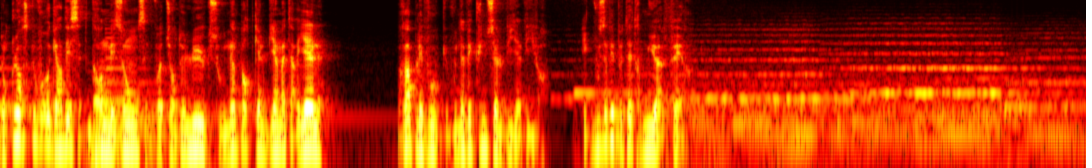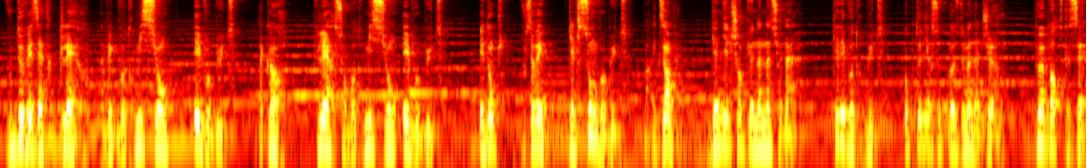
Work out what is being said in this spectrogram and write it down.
Donc lorsque vous regardez cette grande maison, cette voiture de luxe ou n'importe quel bien matériel, rappelez-vous que vous n'avez qu'une seule vie à vivre et que vous avez peut-être mieux à faire. Vous devez être clair avec votre mission et vos buts, d'accord? Clair sur votre mission et vos buts. Et donc, vous savez, quels sont vos buts? Par exemple, gagner le championnat national. Quel est votre but? Obtenir ce poste de manager. Peu importe ce que c'est.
